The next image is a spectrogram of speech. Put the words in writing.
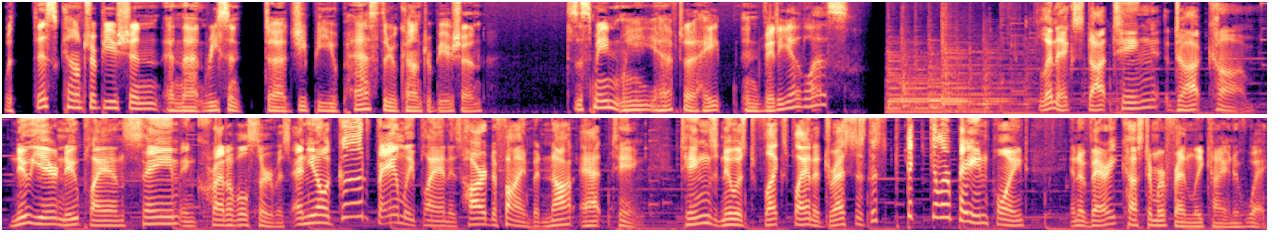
With this contribution and that recent uh, GPU pass through contribution, does this mean we have to hate NVIDIA less? Linux.ting.com. New year, new plans, same incredible service. And you know, a good family plan is hard to find, but not at Ting. Ting's newest Flex plan addresses this particular pain point in a very customer friendly kind of way.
